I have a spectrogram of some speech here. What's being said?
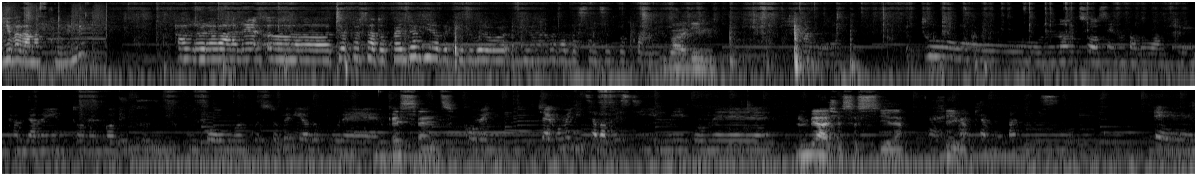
Io vado a nascondermi. Allora Vale, uh, ti ho portato qua in giardino perché ti volevo dire una cosa abbastanza importante. Vai, dimmi. Allora, tu non so se hai notato qualche cambiamento nel modo in cui mi pongo in questo periodo oppure... Che senso? Come, cioè, come iniziato a vestirmi, come... Mi piace questo stile, eh, figo. Anche a me tantissimo. E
